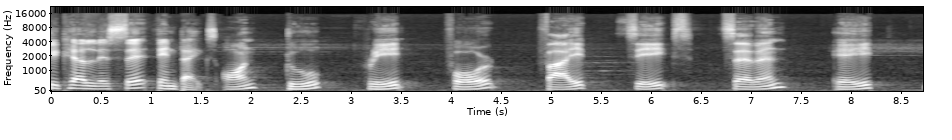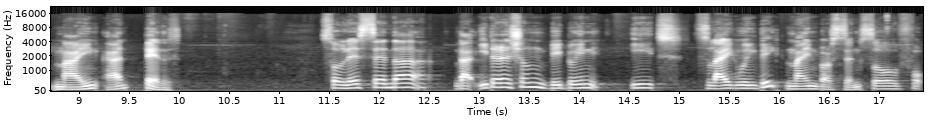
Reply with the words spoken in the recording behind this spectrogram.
it here, let's say 10 times. On 2, 3, 4, 5, 6, 7, 8, 9 and 10. So let's say the, the iteration between each slide will be 9%. So for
